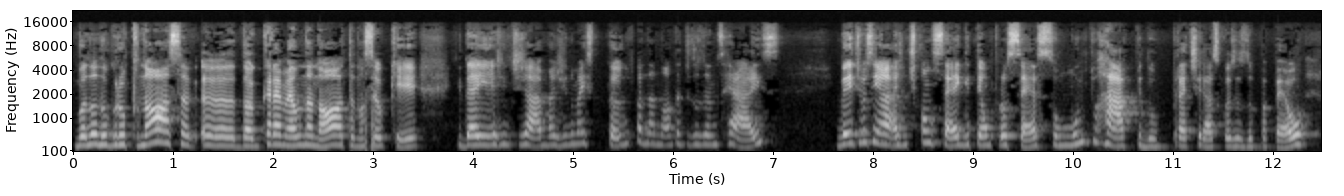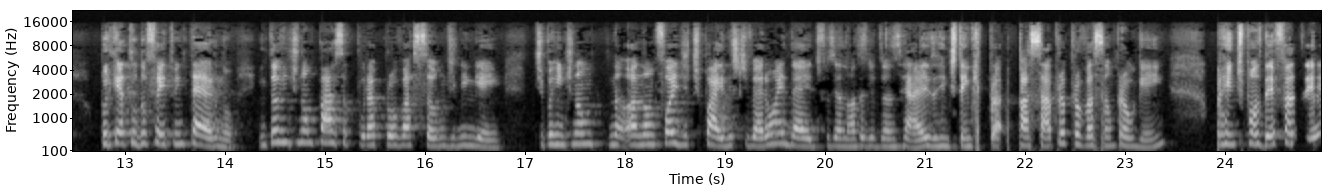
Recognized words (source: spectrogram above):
mandou no grupo, nossa, uh, dog caramelo na nota, não sei o quê. E daí a gente já imagina uma estampa da nota de 200 reais. E daí, tipo assim, a gente consegue ter um processo muito rápido para tirar as coisas do papel, porque é tudo feito interno. Então a gente não passa por aprovação de ninguém. Tipo, a gente não, não, não foi de tipo, ah, eles tiveram a ideia de fazer a nota de 200 reais, a gente tem que passar para aprovação para alguém, para a gente poder fazer.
